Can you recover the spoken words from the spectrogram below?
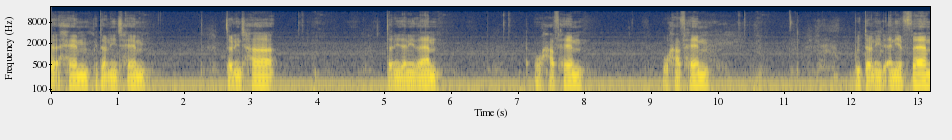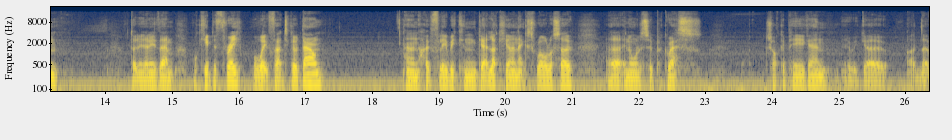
Get him. We don't need him. Don't need her. Don't need any of them. We'll have him. We'll have him. We don't need any of them. Don't need any of them. We'll keep the three. We'll wait for that to go down. And hopefully we can get lucky on the next roll or so uh, in order to progress. Chocopi again. Here we go. Oh, no,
